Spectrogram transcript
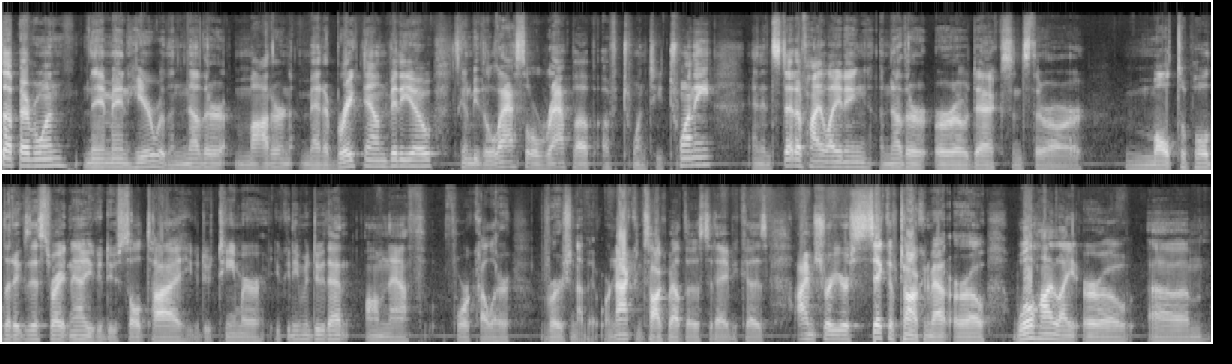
up everyone? Nanman here with another modern meta breakdown video. It's going to be the last little wrap up of 2020 and instead of highlighting another Uro deck since there are multiple that exist right now, you could do Sultai, you could do Temur, you could even do that Omnath four color version of it. We're not going to talk about those today because I'm sure you're sick of talking about Uro. We'll highlight Uro um,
